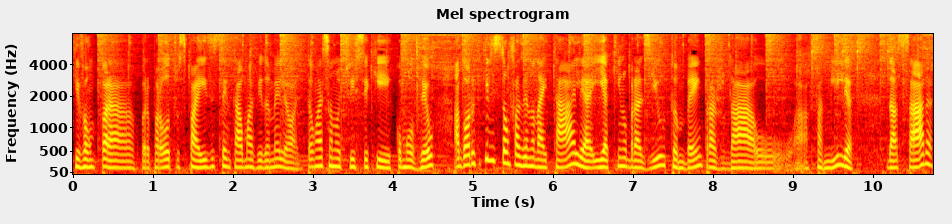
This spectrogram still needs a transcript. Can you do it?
que vão para outros países tentar uma vida melhor. Então essa notícia que comoveu. Agora o que, que eles estão fazendo na Itália e aqui no Brasil também para ajudar o, a família da Sara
